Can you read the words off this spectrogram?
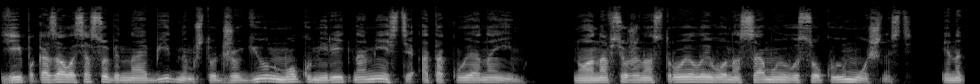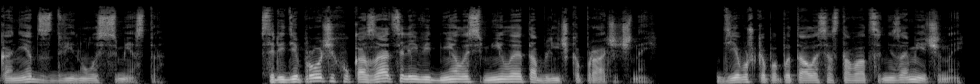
Ей показалось особенно обидным, что Джо Гюн мог умереть на месте, атакуя она им, но она все же настроила его на самую высокую мощность и, наконец, сдвинулась с места. Среди прочих указателей виднелась милая табличка прачечной. Девушка попыталась оставаться незамеченной,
